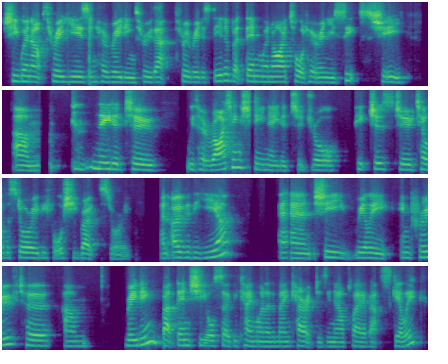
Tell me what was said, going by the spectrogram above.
she went up three years in her reading through that through Readers Theatre. But then when I taught her in Year Six, she um, needed to, with her writing, she needed to draw pictures to tell the story before she wrote the story. And over the year, and she really improved her um, reading, but then she also became one of the main characters in our play about Skellig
